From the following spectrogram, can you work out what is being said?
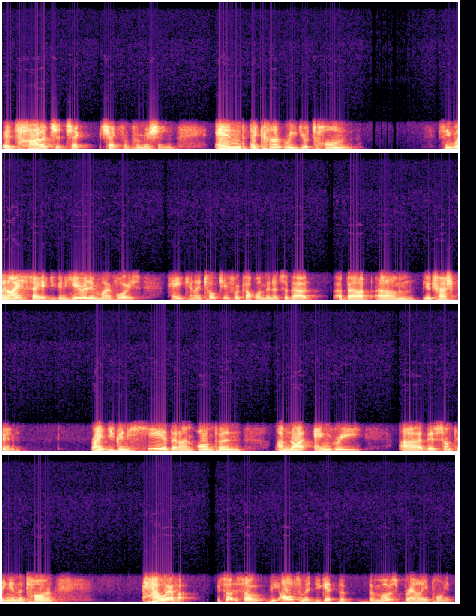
It's harder to check check for permission, and they can't read your tone. See, when I say it, you can hear it in my voice. Hey, can I talk to you for a couple of minutes about about um, your trash bin? Right? You can hear that I'm open. I'm not angry. Uh, there's something in the tone. However, so, so the ultimate, you get the, the most brownie points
